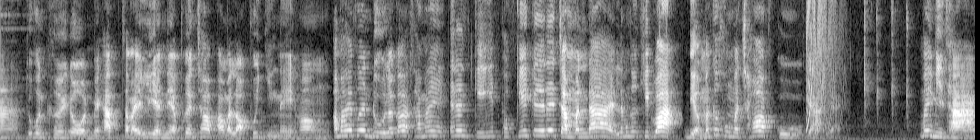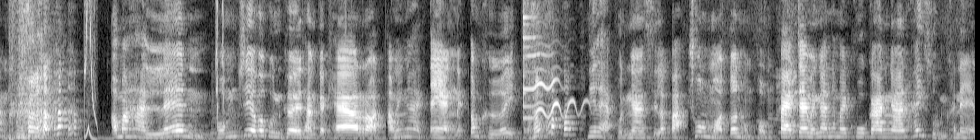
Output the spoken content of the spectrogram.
า ทุกคนเคยโดนไหมครับ สมัยเรียนเนี่ยเพื่อนชอบเอามาหลอกผู้หญิงในห้องเอามาให้เพื่อนดูแล้วก็ทำให้ไอ้นั่นกรีดพอกรีดก็จะได้จำมันได้ แล้วมันก็คิดว่า เดี๋ยวมันก็คงมาชอบกูอย่าอย่ไม่มีทาง เอามาหั่นเล่น ผมเชื่อว่าคุณเคยทำกับแครอทเอาง่ายๆ แตงเนี่ยต้องเคย นี่แหละผลงานศิลปะช่วงมอต้นของผม แปลกใจเหมือนกันทำไมครูการงานให้ศูนย์คะแนน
